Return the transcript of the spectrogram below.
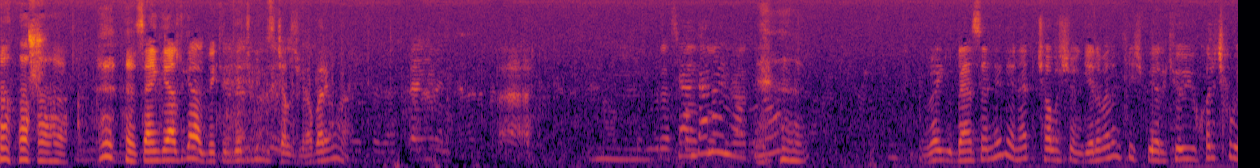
sen geldik gel bekle gece gündüz çalışıyor haberin mi? Senden aynı Ben sen ne diyorsun hep çalışıyorsun. Gelemedim ki hiçbir yere köy yukarı çıkmıyor.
